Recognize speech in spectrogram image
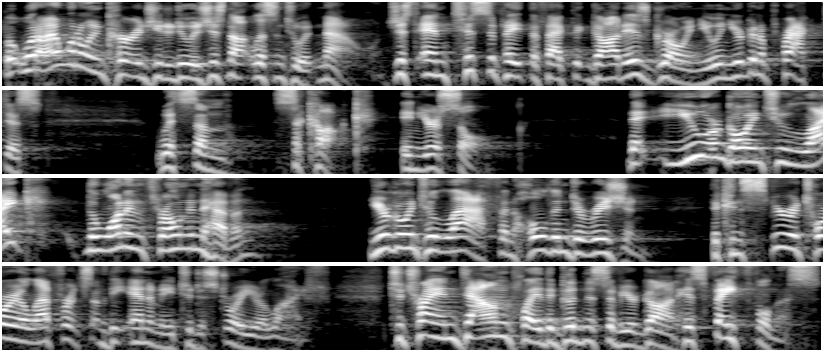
But what I want to encourage you to do is just not listen to it now. Just anticipate the fact that God is growing you and you're going to practice with some sakak in your soul that you are going to, like the one enthroned in heaven, you're going to laugh and hold in derision the conspiratorial efforts of the enemy to destroy your life, to try and downplay the goodness of your God, his faithfulness.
